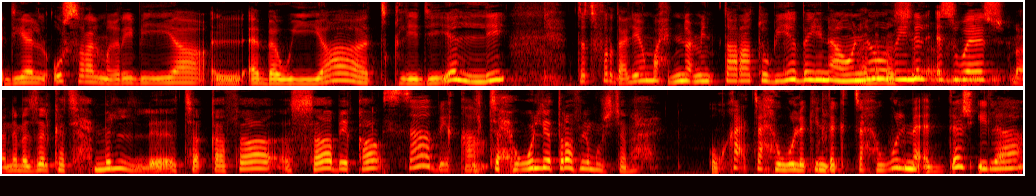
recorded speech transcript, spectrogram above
ديال الأسرة المغربية الأبوية التقليدية اللي تتفرض عليهم واحد النوع من التراتبية بينهن وبين الأزواج. معنى مازال كتحمل الثقافة السابقة السابقة. التحول اللي طرا في المجتمع. وقع تحول لكن ذاك التحول ما أداش إلى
